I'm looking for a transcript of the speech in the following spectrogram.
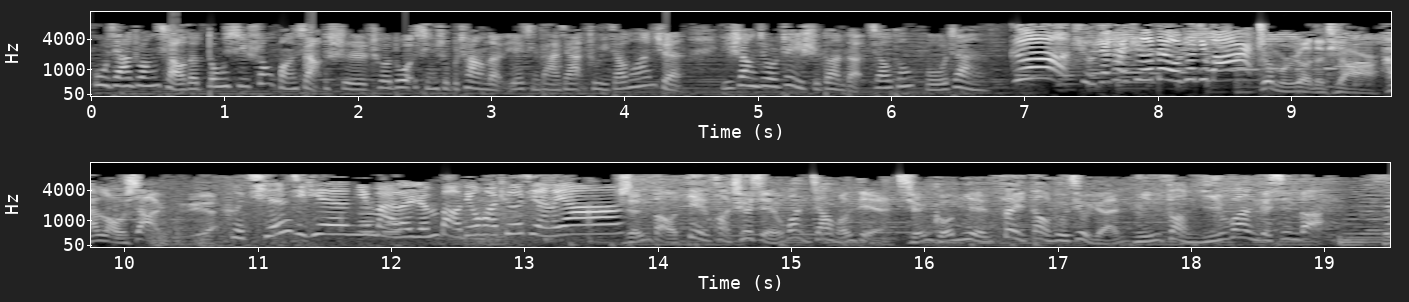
顾家庄桥的东西双方向是车多行驶不畅的，也请大家注意交通安全。以上就是这一时段的交通服务站。哥，暑假开车带我出去玩。这么热的天儿还老下雨。可前几天你买了人保电话车险了呀？人保电话车险万家网点，全国免费道路救援，您放一万个心吧。四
